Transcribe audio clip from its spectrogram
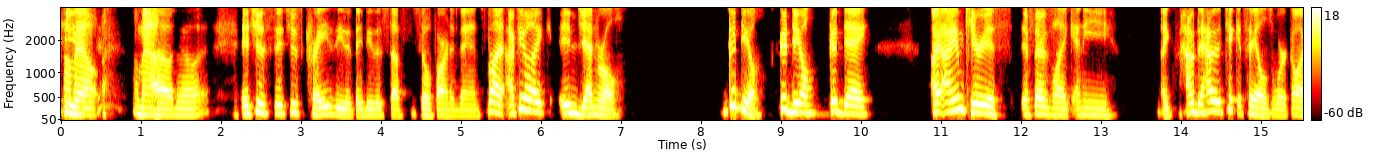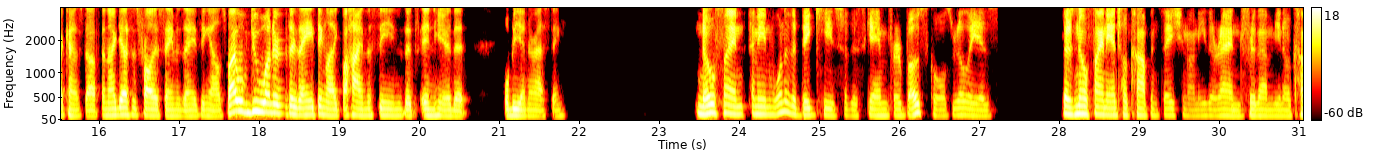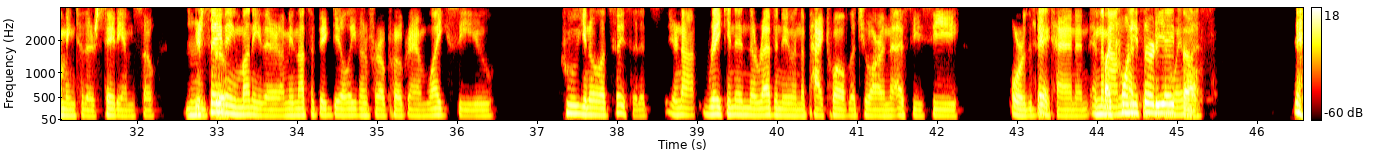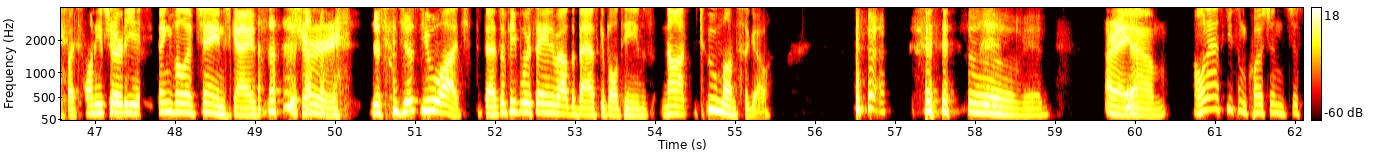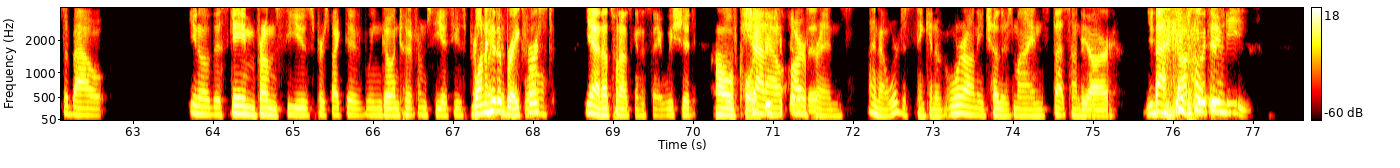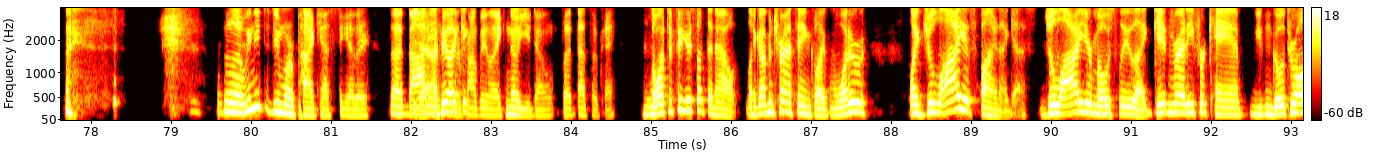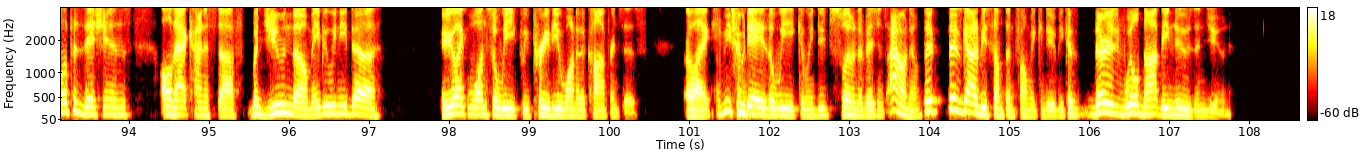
I'm Yeah. out. I'm out. Oh, don't know. It's just it's just crazy that they do this stuff so far in advance. But I feel like in general, good deal. Good deal. Good day. I, I am curious if there's like any like how do how do ticket sales work, all that kind of stuff. And I guess it's probably the same as anything else. But I do wonder if there's anything like behind the scenes that's in here that will be interesting. No fine. I mean, one of the big keys for this game for both schools really is there's no financial compensation on either end for them, you know, coming to their stadium. So you're Mm, true. saving money there. I mean, that's a big deal even for a program like CU, who, you know, let's face it, it's you're not raking in the revenue in the Pac-12 that you are in the SEC or the Hey, Big Ten, and, and the by Mountain West, 2038 way though. less. by 2038. Things will have changed, guys. Sure. Just just you watch. That's what people were saying about the basketball teams not two months ago. oh man. All right. Yeah. Um, I want to ask you some questions just about, you know, this game from CU's perspective. We can go into it from CSU's perspective. Want to hit a break well. first? Yeah, that's what I was going to say. We should Oh, of course. shout You're out too good at our friends. I know we're just thinking of we're on each other's minds. That sounded We are. You Basketball got me with your teams. We need to do more podcasts together. The, the Yeah, I audience feel are like it- probably like, no, you don't, but that's okay. We'll have to figure something out. Like I've been trying to think, like what are like July is fine, I guess. July you're mostly like getting ready for camp. You can go through all the positions, all that kind of stuff. But June though, maybe we need to maybe like once a week we preview one of the conferences. Or like two fun. days a week and we do swim divisions. I don't know. There, there's got to be something fun we can do because there will not be news in June.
